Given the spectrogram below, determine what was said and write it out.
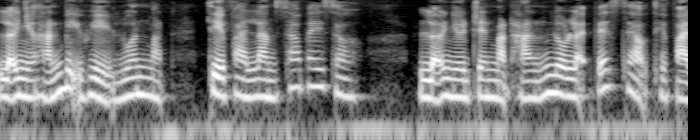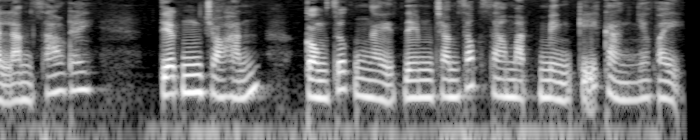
Lỡ như hắn bị hủy luôn mặt thì phải làm sao bây giờ? Lỡ như trên mặt hắn lưu lại vết sẹo thì phải làm sao đây? Tiếc cho hắn, công sức ngày đêm chăm sóc da mặt mình kỹ càng như vậy.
